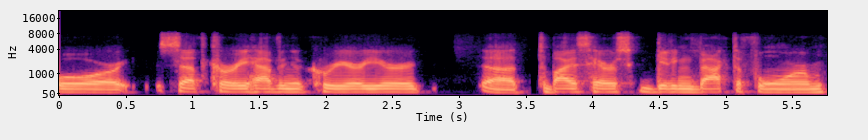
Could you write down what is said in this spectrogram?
or Seth Curry having a career year, uh, Tobias Harris getting back to form.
